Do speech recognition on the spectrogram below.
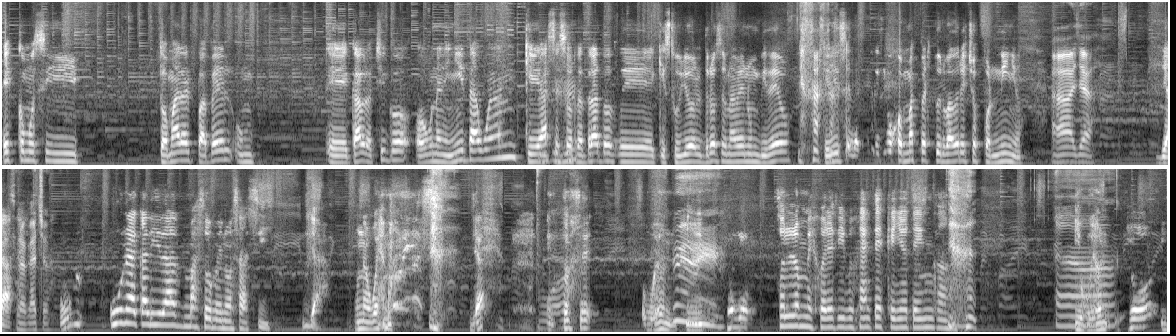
es como si tomara el papel un eh, cabro chico o una niñita, weón, que hace esos retratos de que subió el Dross una vez en un video que dice los dibujos más perturbadores hechos por niños. Ah, ya. Ya. Se lo cacho. Un- una calidad más o menos así. Ya. Una wea más o menos así. ¿Ya? Entonces, weón, y son los- mejores dibujantes que yo tengo. Y weón, yo y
